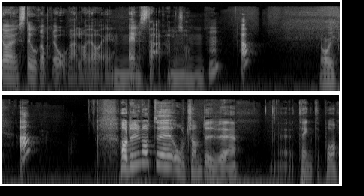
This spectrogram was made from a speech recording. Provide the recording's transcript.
Jag är storebror eller jag är äldst här. Så. Mm. Ja. Oj. Ja. Har du något eh, ord som du eh, tänkte på?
